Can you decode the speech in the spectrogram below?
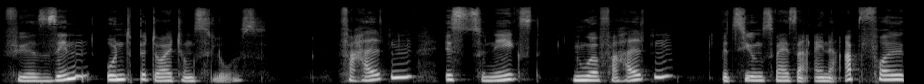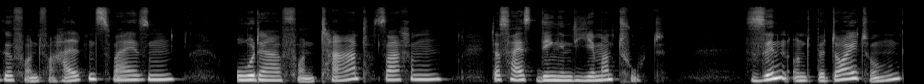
für sinn- und bedeutungslos. Verhalten ist zunächst nur Verhalten beziehungsweise eine Abfolge von Verhaltensweisen oder von Tatsachen, das heißt Dingen, die jemand tut. Sinn und Bedeutung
